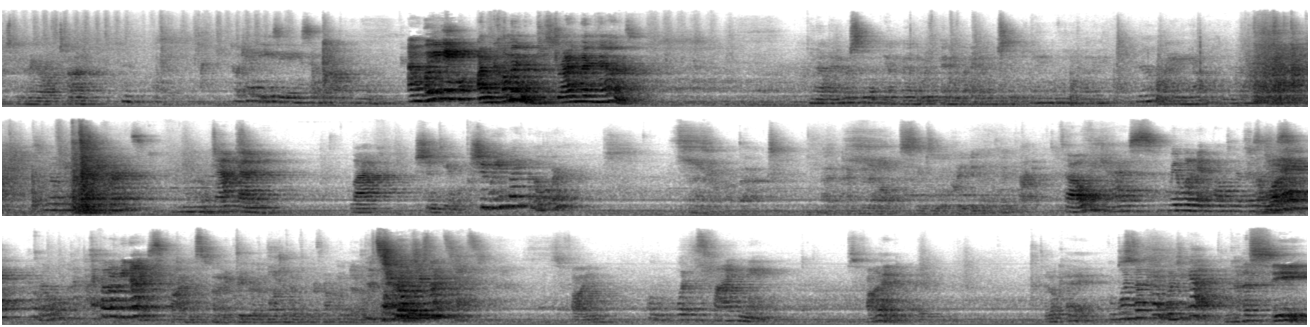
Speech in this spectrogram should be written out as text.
It's been time. Hmm. Easy being so calm. I'm waiting. I'm coming. Just drying my hands. see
